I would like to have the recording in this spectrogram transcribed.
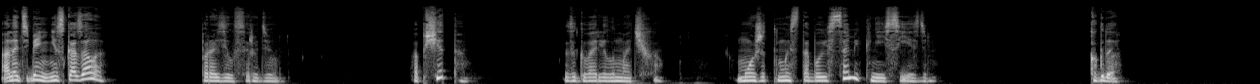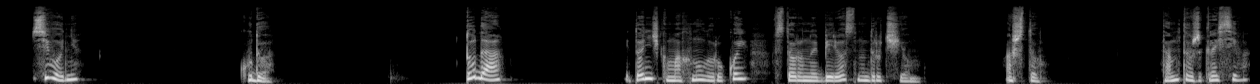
«Она тебе не сказала?» — поразился Родион. «Вообще-то — заговорила мачеха. «Может, мы с тобой сами к ней съездим?» «Когда?» «Сегодня». «Куда?» «Туда». И Тонечка махнула рукой в сторону берез над ручьем. «А что?» «Там тоже красиво».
